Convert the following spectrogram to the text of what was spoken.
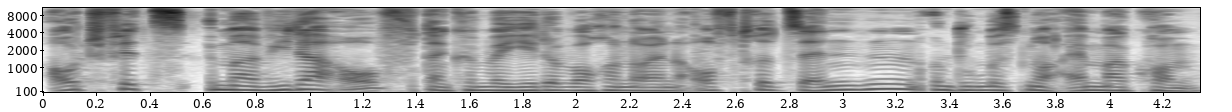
Outfits immer wieder auf. Dann können wir jede Woche einen neuen Auftritt senden und du musst nur einmal kommen.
